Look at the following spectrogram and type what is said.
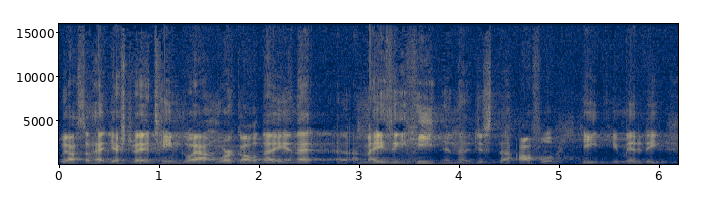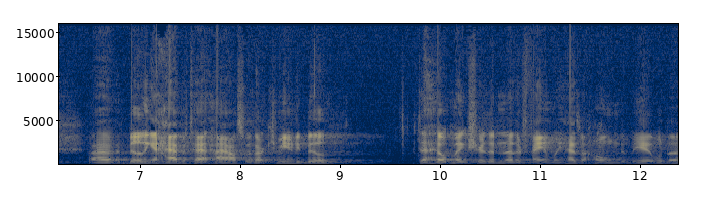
We also had yesterday a team go out and work all day in that uh, amazing heat and the, just the awful heat and humidity, uh, building a habitat house with our community build to help make sure that another family has a home to be able to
